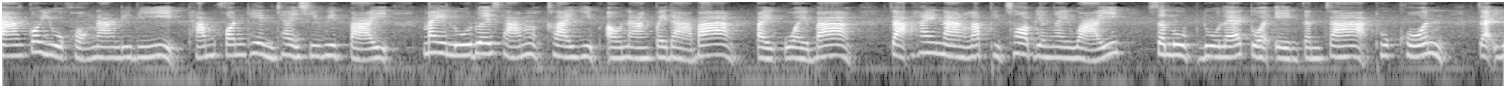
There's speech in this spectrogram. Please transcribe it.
นางก็อยู่ของนางดีๆทำคอนเทนต์ใช้ชีวิตไป ไม่รู้ด้วยซ้ำใครหยิบเอานางไปด่าบ้าง ไปอวยบ้าง จะให้นางรับผิดชอบยังไงไหวสรุปดูแลตัวเองกันจ้า ทุกคนจะโย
